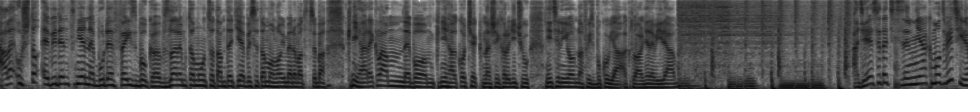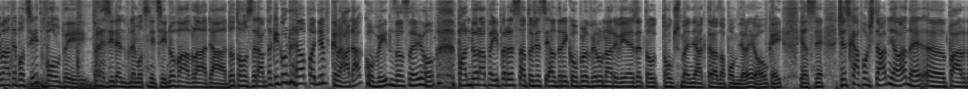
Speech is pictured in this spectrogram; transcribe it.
ale už to evidentně nebude Facebook. Vzhledem k tomu, co tam teď je, by se to mohlo jmenovat třeba kniha reklam nebo kniha koček našich rodičů. Nic jiného na Facebooku já aktuálně nevídám. A děje se teď nějak moc věcí, nemáte pocit? Volby, prezident v nemocnici, nová vláda, do toho se dám tak jako nápadně vkrádá covid zase, jo. Pandora Papers a to, že si Andrej koupil vilu na Riviéře, to, to už jsme nějak teda zapomněli, jo, OK, jasně. Česká pošta měla, ne, eh, pár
